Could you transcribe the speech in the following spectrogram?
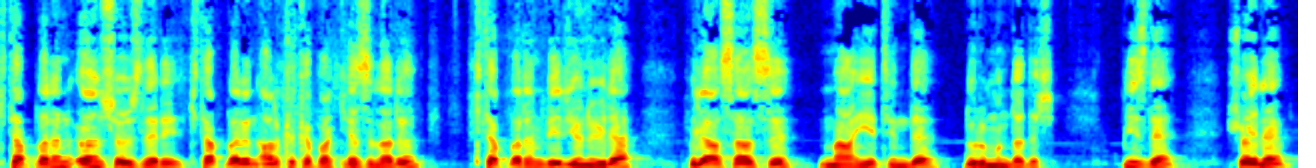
kitapların ön sözleri, kitapların arka kapak yazıları, kitapların bir yönüyle hülasası mahiyetinde durumundadır. Biz de şöyle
